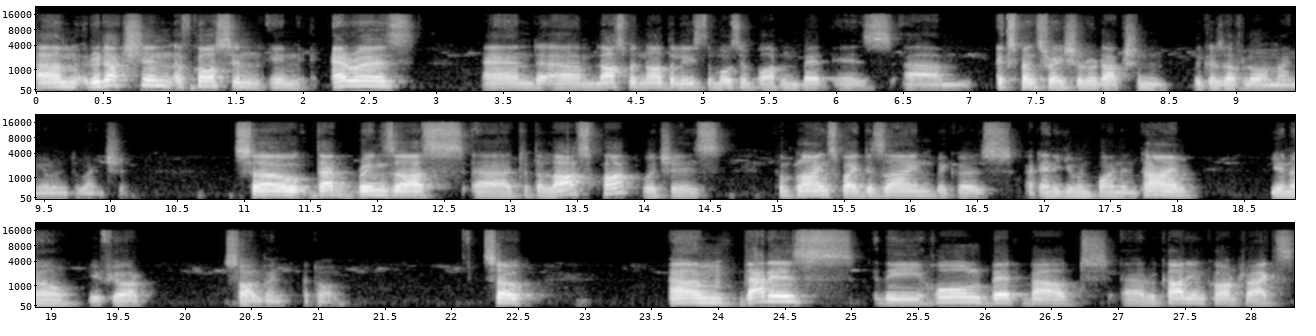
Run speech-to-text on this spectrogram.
Um, reduction, of course, in in errors, and um, last but not the least, the most important bit is um, expense ratio reduction because of lower manual intervention. So that brings us uh, to the last part, which is compliance by design, because at any given point in time, you know if you're solvent at all. So um, that is the whole bit about uh, Ricardian contracts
